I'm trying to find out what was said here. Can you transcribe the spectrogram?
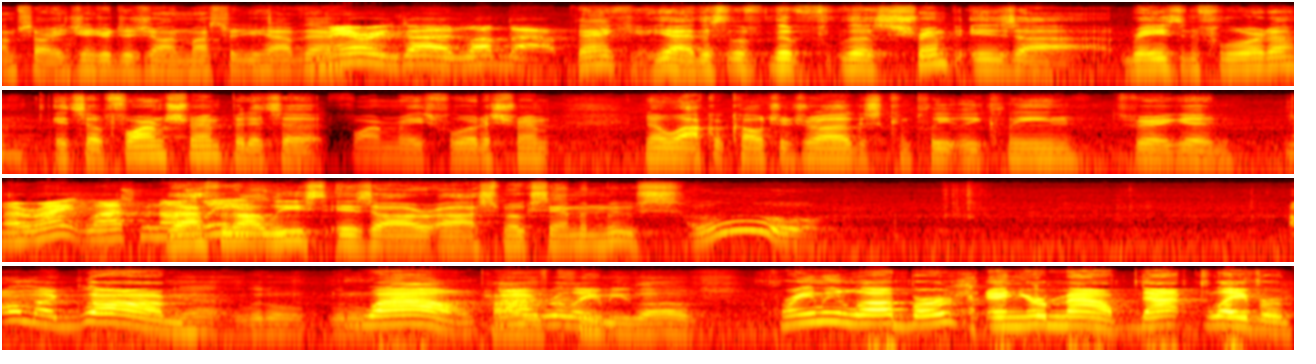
I'm sorry ginger Dijon mustard you have there. Very good. Love that. Thank you. Yeah, this the, the, the shrimp is uh, raised in Florida. It's a farm shrimp, but it's a farm raised Florida shrimp. No aquaculture drugs, completely clean. It's very good. All right, last but not Last least. but not least is our uh, smoked salmon mousse. Ooh. Oh my God. Yeah, a little little Wow. That of really creamy love. creamy love burst in your mouth. That flavor.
